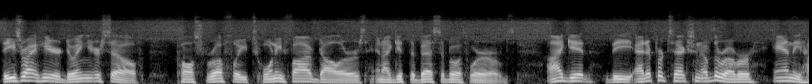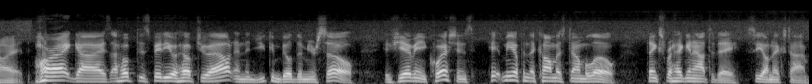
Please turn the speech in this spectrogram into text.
These right here, doing it yourself, cost roughly $25 and I get the best of both worlds. I get the added protection of the rubber and the height. All right, guys, I hope this video helped you out and then you can build them yourself. If you have any questions, hit me up in the comments down below. Thanks for hanging out today. See y'all next time.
